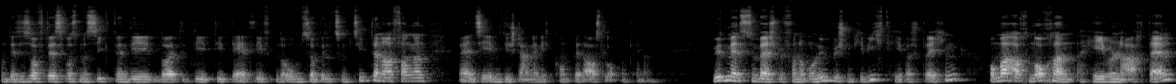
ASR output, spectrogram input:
Und das ist oft das, was man sieht, wenn die Leute, die, die Deadliften da oben so ein bisschen zum Zittern anfangen, weil sie eben die Stange nicht komplett auslocken können. Würden wir jetzt zum Beispiel von einem olympischen Gewichtheber sprechen, haben wir auch noch einen Hebelnachteil,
